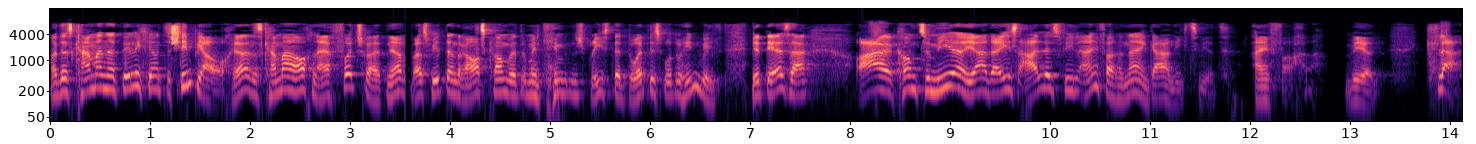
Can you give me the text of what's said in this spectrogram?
Und das kann man natürlich, und das stimmt ja auch, ja, das kann man auch live fortschreiten. Ja. Was wird denn rauskommen, wenn du mit jemandem sprichst, der dort ist, wo du hin willst? Wird der sagen, ah, komm zu mir, ja, da ist alles viel einfacher. Nein, gar nichts wird einfacher werden. Klar,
